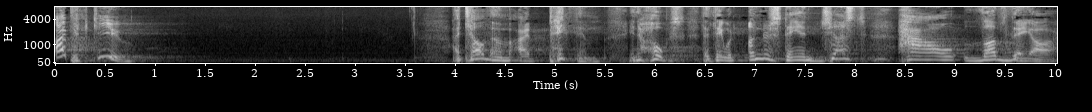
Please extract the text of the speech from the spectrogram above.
I pick you. I tell them I pick them in hopes that they would understand just how loved they are.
